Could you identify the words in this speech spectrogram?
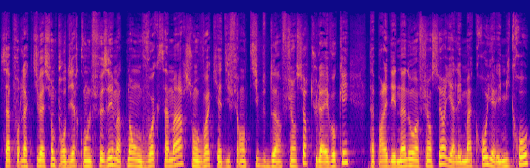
ça pour de l'activation, pour dire qu'on le faisait. Maintenant, on voit que ça marche, on voit qu'il y a différents types d'influenceurs. Tu l'as évoqué, tu as parlé des nano-influenceurs, il y a les macros, il y a les micros,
